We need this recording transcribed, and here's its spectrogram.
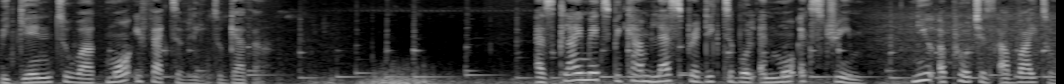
begin to work more effectively together. As climates become less predictable and more extreme, new approaches are vital.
